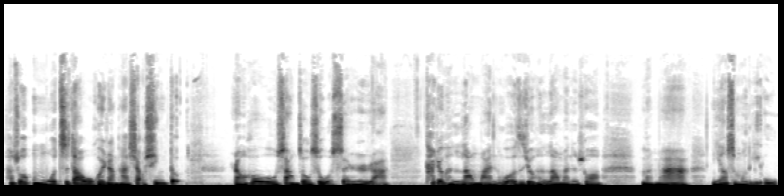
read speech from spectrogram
他说：“嗯，我知道，我会让她小心的。”然后上周是我生日啊。他就很浪漫，我儿子就很浪漫的说：“妈妈，你要什么礼物？”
